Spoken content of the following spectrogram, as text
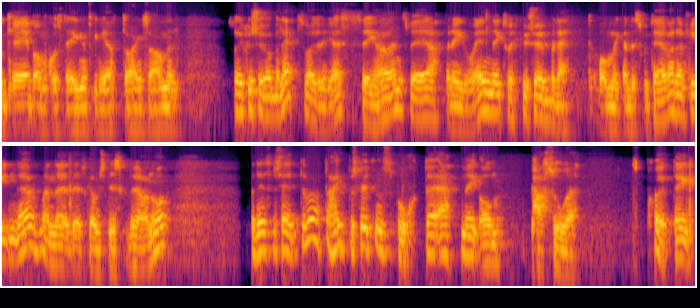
begrep om hvordan det egentlig fungerte og hang sammen. Så jeg skulle kjøpe billett, så var det sånn, yes, jeg har NSB-appen. Jeg går inn, jeg trykker kjøp billett om jeg kan diskutere den flyten der, men eh, det skal vi ikke diskutere nå. Og det som skjedde var at helt på slutten spurte appen meg om passordet. Så prøvde jeg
